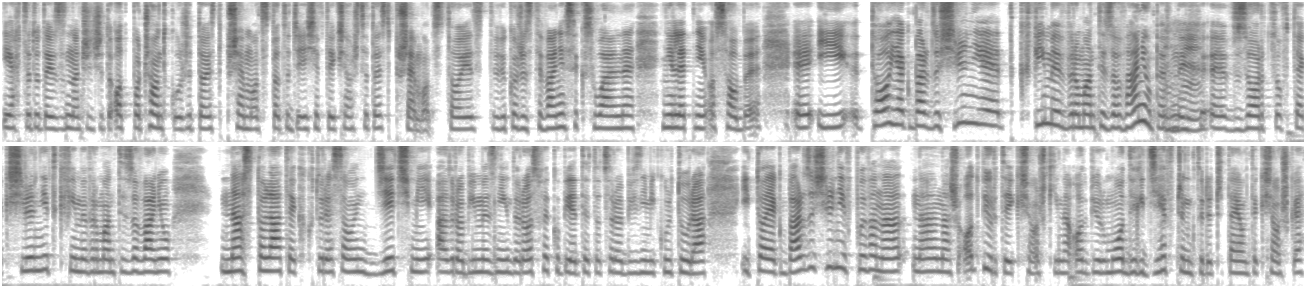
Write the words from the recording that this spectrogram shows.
Ja chcę tutaj zaznaczyć, że to od początku, że to jest przemoc, to co dzieje się w tej książce to jest przemoc, to jest wykorzystywanie seksualne nieletniej osoby i to jak bardzo silnie tkwimy w romantyzowaniu pewnych mhm. wzorców, tak silnie tkwimy w romantyzowaniu nastolatek, które są dziećmi, a robimy z nich dorosłe kobiety, to co robi z nimi kultura. I to jak bardzo silnie wpływa na, na nasz odbiór tej książki, na odbiór młodych dziewczyn, które czytają tę książkę,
